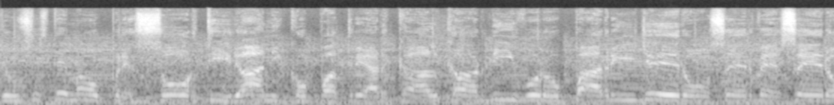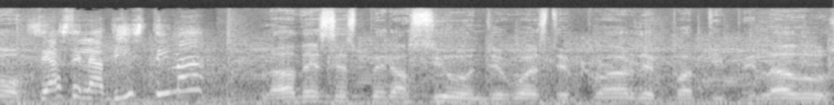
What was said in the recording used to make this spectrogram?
de un sistema opresor, tiránico, patriarcal, carnívoro, parrillero, cervecero. ¿Se hace la víctima? La desesperación llevó a este par de patipelados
